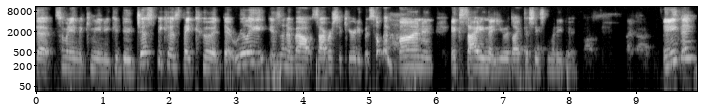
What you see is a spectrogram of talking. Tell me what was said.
that somebody in the community could do just because they could that really isn't about cybersecurity, but something fun and exciting that you would like to see somebody do? Anything?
